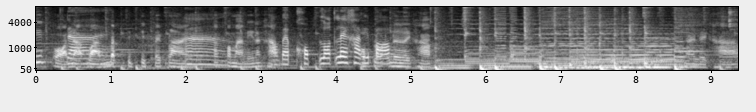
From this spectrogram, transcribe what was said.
นิดๆหวานได้แบบหวานแบบติดๆปลายอ่าๆสักประมาณนี้นะครับเอาแบบครบรสเลยค่ะครพี่บรป๊อสปเลยครับ ได้เลยครับ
